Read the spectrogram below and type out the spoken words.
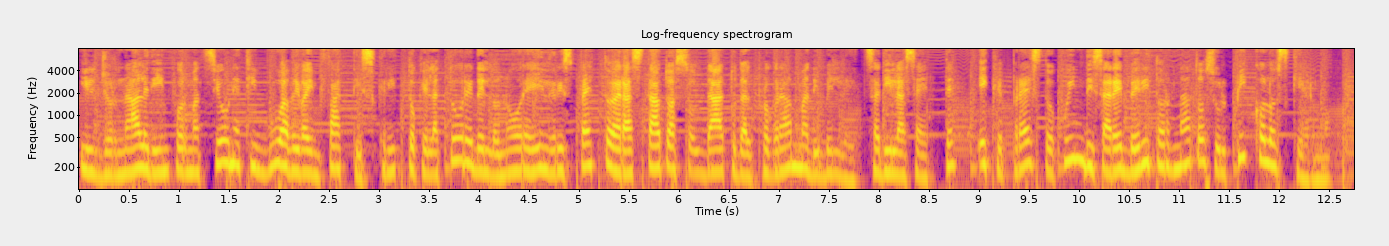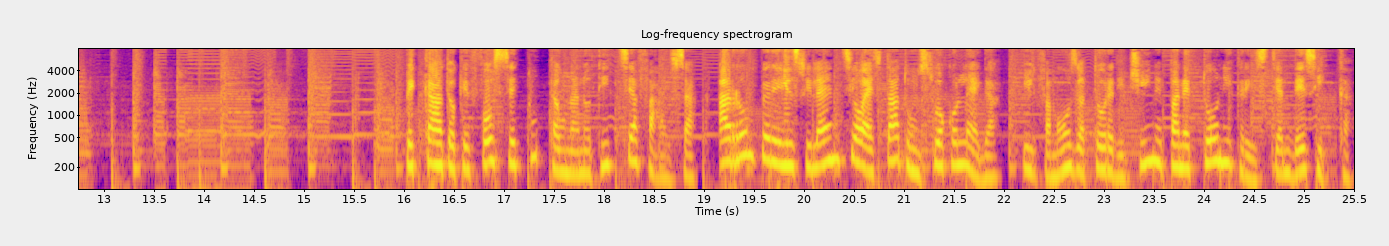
Il giornale di informazione tv aveva infatti scritto che l'attore dell'onore e il rispetto era stato assoldato dal programma di bellezza di La 7, e che presto quindi sarebbe ritornato sul piccolo schermo. Peccato che fosse tutta una notizia falsa, a rompere il silenzio è stato un suo collega, il famoso attore di cine panettoni Christian De Sicca.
